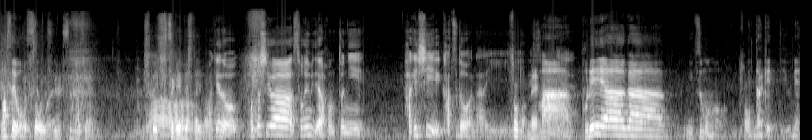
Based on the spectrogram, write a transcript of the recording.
パセボルですよそうですね。すいません。ちょっと失言でした今。のまあけど今年はそういう意味では本当に激しい活動はないそうだね。まあプレイヤーがいつものだけっていうね。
